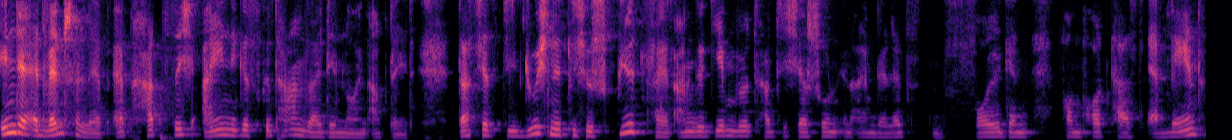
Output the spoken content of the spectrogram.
In der Adventure Lab App hat sich einiges getan seit dem neuen Update. Dass jetzt die durchschnittliche Spielzeit angegeben wird, hatte ich ja schon in einem der letzten Folgen vom Podcast erwähnt.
